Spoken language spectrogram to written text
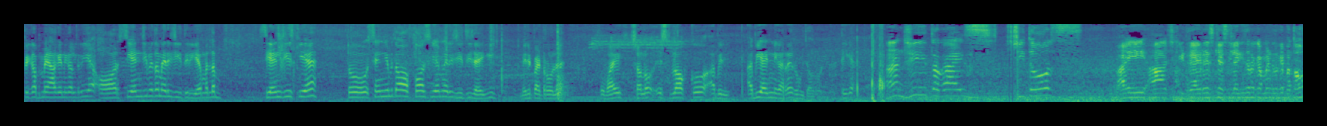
पिकअप में आगे निकल रही है और सीएनजी में तो मेरी जीत रही है। मतलब सीएनजी इसकी है तो सीएनजी में तो ऑफकोर्स ये मेरी जीती जाएगी। मेरी पेट्रोल है। तो भाई, चलो इस ब्लॉग को अभी अभी एंड नहीं कर रहे, रुक जाओ ठीक है? हाँ जी तो चीतोस भाई, आज की ड्रैग रेस कैसी लगी जरा कमेंट करके बताओ,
